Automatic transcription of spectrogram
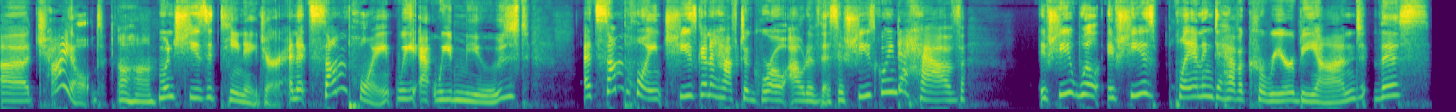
a child Uh-huh. when she's a teenager." And at some point, we we mused. At some point, she's going to have to grow out of this. If she's going to have, if she will, if she is planning to have a career beyond this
